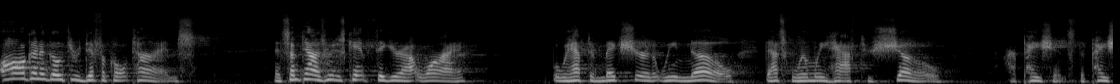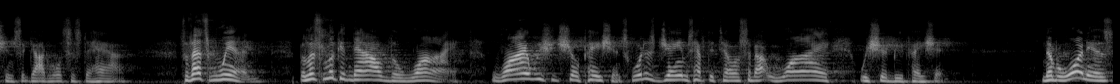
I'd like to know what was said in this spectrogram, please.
all going to go through difficult times. And sometimes we just can't figure out why, but we have to make sure that we know that's when we have to show our patience, the patience that God wants us to have. So that's when. But let's look at now the why. Why we should show patience. What does James have to tell us about why we should be patient? Number one is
